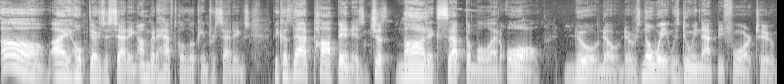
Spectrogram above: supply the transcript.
Oh, I hope there's a setting. I'm going to have to go looking for settings because that pop in is just not acceptable at all. No, no, there was no way it was doing that before, too.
